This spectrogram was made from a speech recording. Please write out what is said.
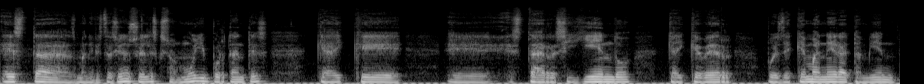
estas manifestaciones sociales que son muy importantes, que hay que eh, estar siguiendo, que hay que ver pues de qué manera también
